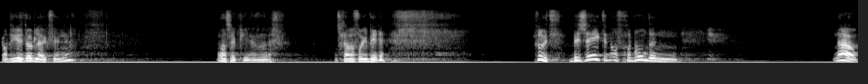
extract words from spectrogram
hoop jullie het ook leuk vinden. Anders heb je. Anders gaan we voor je bidden. Goed, bezeten of gebonden. Nou,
